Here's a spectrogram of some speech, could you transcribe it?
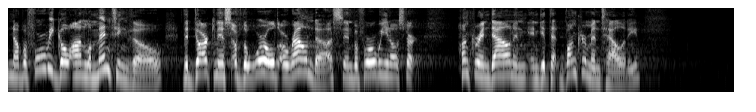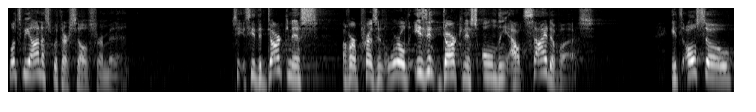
Now, before we go on lamenting, though, the darkness of the world around us, and before we, you know, start hunkering down and, and get that bunker mentality, let's be honest with ourselves for a minute. See, see the darkness of our present world isn't darkness only outside of us, it's also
